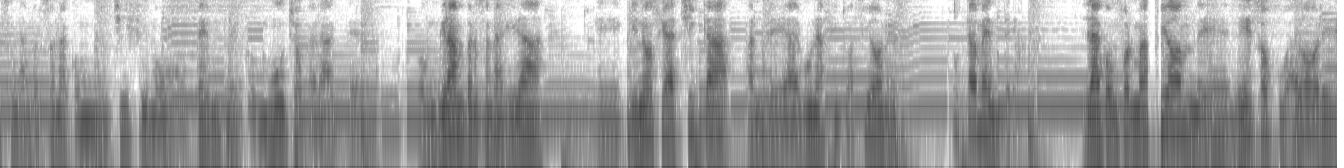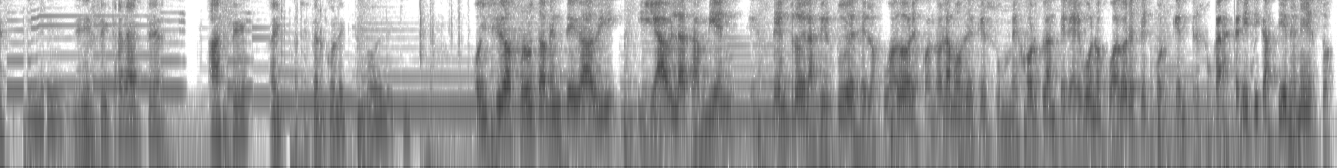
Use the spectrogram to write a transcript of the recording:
es una persona con muchísimo temple, con mucho carácter, con gran personalidad, eh, que no se achica ante algunas situaciones. Justamente la conformación de, esos jugadores y de, ese carácter hace al carácter colectivo del equipo. Coincido absolutamente Gaby y habla también dentro de las virtudes de los jugadores. Cuando hablamos de que es un mejor plantel y hay buenos jugadores es porque entre sus características tienen eso.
